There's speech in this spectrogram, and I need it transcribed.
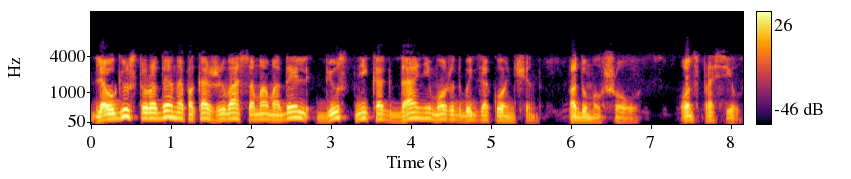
«Для Огюста Родена, пока жива сама модель, бюст никогда не может быть закончен», — подумал Шоу. Он спросил,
